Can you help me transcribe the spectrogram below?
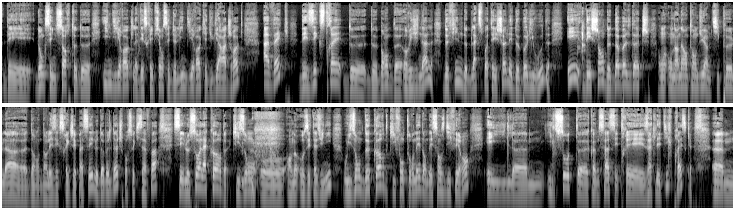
des donc c'est une sorte de indie rock. La description c'est de l'indie rock et du garage rock avec des extraits de de bandes originales, de films de black exploitation et de Bollywood et des chants de double dutch. On, on en a entendu un petit peu là euh, dans dans les extraits que j'ai passés. Le double dutch, pour ceux qui savent pas, c'est le saut à la corde qu'ils ont aux, aux États-Unis où ils ont deux cordes qui font tourner dans des sens différents et il euh, il euh, comme ça, c'est très athlétique presque euh,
